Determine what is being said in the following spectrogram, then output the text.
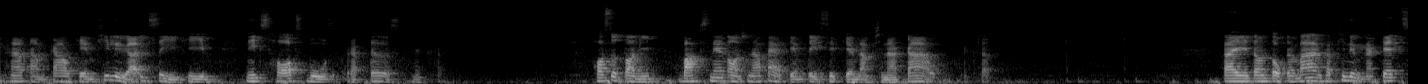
25 ตาม 9 เกมที่เหลืออีก 4 ทีม Knicks Hawks Bulls Raptors นะครับพราะสุดตอนนี้บัคส์แน่นอนชนะ 8 เกมติด 10 เกมหลังชนะ 9 ไปตอนตกกันบ้างครับที่1 Nuggets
